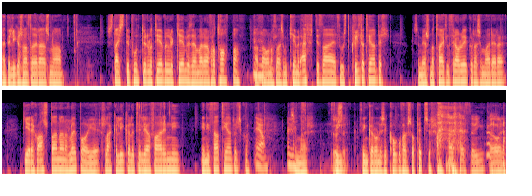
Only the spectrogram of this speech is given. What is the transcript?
þetta er líka svona alltaf þeirra svona stæsti punkturinn á tíðabilinu kemur þegar maður er að fara að toppa að Mhm. þá náttúrulega það sem kemur eftir það er þú veist kvildatíðabil sem er svona 2-3 vikur þar sem maður er að gera eitthvað allt annað en að hlaupa og ég hlakka líka alveg til ég að fara inn í, inn í það tíðabil sko Já, sem maður þing, se- þingar í sig kókofæfs og pizzur Þvinga á henni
